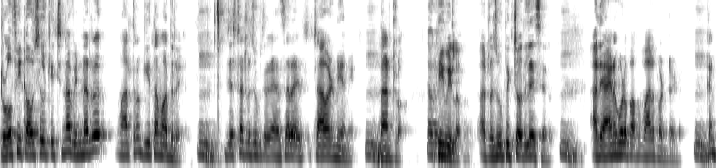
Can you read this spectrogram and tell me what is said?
ట్రోఫీ కౌశల్కి ఇచ్చిన విన్నర్ మాత్రం గీతా మాధురే. జస్ట్ అట్లా చూపించారు సరే చావండి అని దాంట్లో. టీవీలో. అట్లా చూపించి వదిలేశారు. అది ఆయన కూడా పాపం బాధపడ్డాడు. కానీ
